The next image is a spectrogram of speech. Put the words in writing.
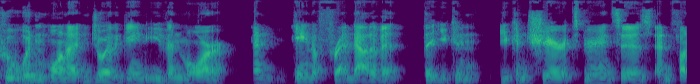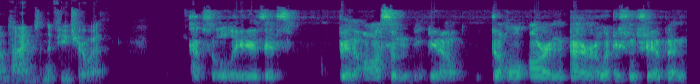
who wouldn't want to enjoy the game even more and gain a friend out of it that you can you can share experiences and fun times in the future with. Absolutely, it's, it's been awesome. You know, the whole our entire relationship, and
